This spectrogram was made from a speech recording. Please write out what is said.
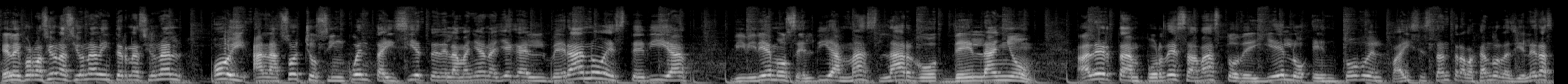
En la información nacional e internacional, hoy a las 8.57 de la mañana llega el verano. Este día viviremos el día más largo del año. Alertan por desabasto de hielo en todo el país. Están trabajando las hieleras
